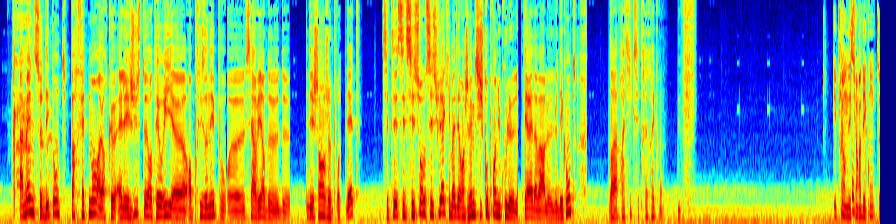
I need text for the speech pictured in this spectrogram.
amène ce décompte parfaitement, alors qu'elle est juste en théorie euh, emprisonnée pour euh, servir de de- d'échange pour des dettes. C'est c'est sur- c'est celui-là qui m'a dérangé, même si je comprends du coup l'intérêt d'avoir le, le décompte. Dans la pratique, c'est très très con. Et puis on est sur un décompte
